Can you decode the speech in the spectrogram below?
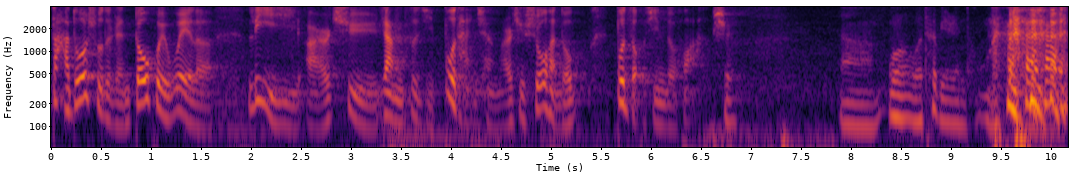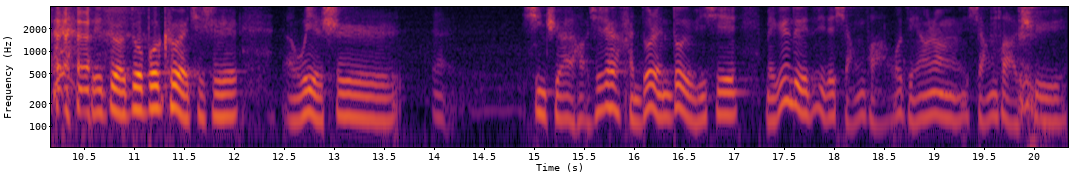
大多数的人都会为了利益而去让自己不坦诚，而去说很多不走心的话。是，啊、我我特别认同。所以做做播客，其实呃，我也是呃兴趣爱好。其实很多人都有一些，每个人都有自己的想法。我怎样让想法去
